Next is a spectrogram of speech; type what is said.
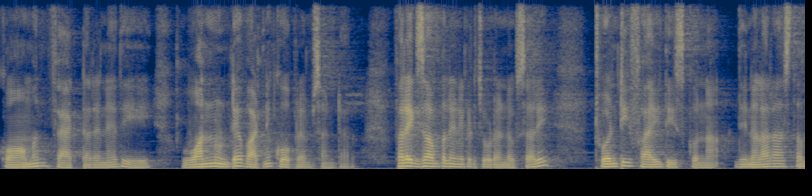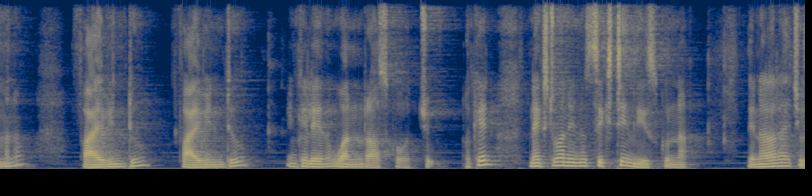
కామన్ ఫ్యాక్టర్ అనేది వన్ ఉంటే వాటిని కో ప్రైమ్స్ అంటారు. ఫర్ ఎగ్జాంపుల్ నేను ఇక్కడ చూడండి ఒకసారి. ట్వంటీ ఫైవ్ తీసుకున్నా దీన్ని ఎలా రాస్తాం మనం? ఫైవ్ ఇంటూ ఫైవ్ ఇంటూ ఇంకా లేదు వన్ రాసుకోవచ్చు. ఓకే? నెక్స్ట్ వన్ నేను సిక్స్టీన్ తీసుకున్నా. దీని అలా రాయొచ్చు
